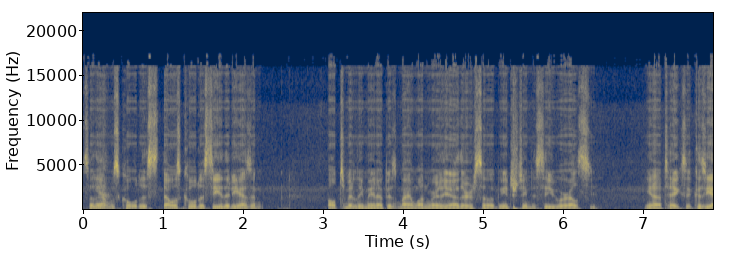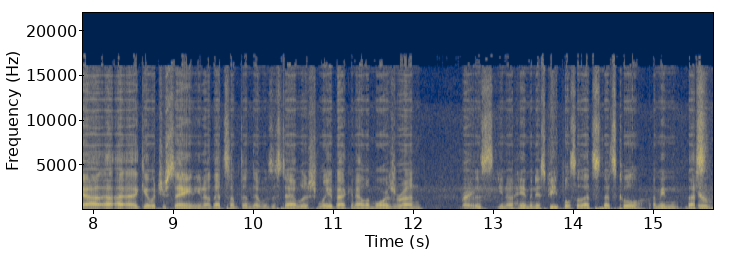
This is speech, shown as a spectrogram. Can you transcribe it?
So that Yeah. was cool to that was cool to see that he hasn't ultimately made up his mind one way or the other. So it'd be interesting to see where else, you know, takes it. Because yeah, I, I- get what you're saying. You know, that's something that was established way back in Alan Moore's run. Right. Was you know him and his people. So that's that's cool. I mean, that's Yeah.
